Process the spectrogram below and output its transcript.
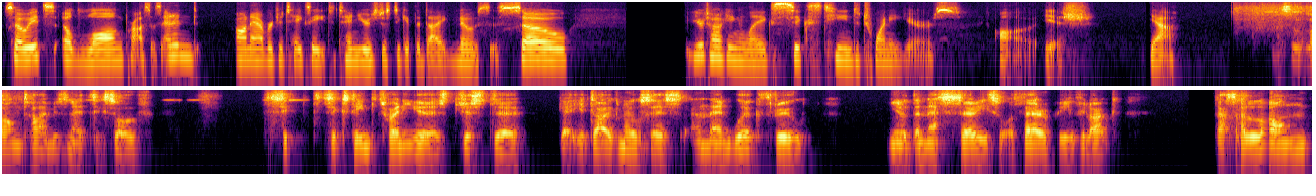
so it's a long process. And on average, it takes eight to 10 years just to get the diagnosis. So you're talking like 16 to 20 years uh, ish. Yeah. That's a long time, isn't it? To sort of 16 to 20 years just to get your diagnosis and then work through you know the necessary sort of therapy if you like that's a long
